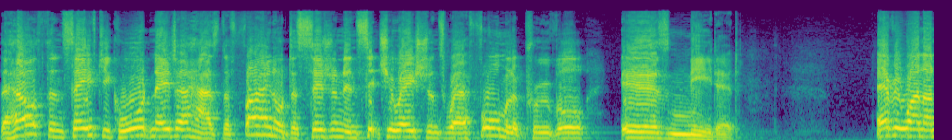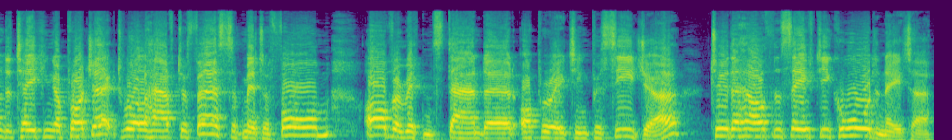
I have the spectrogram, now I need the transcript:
The Health and Safety Coordinator has the final decision in situations where formal approval is needed. Everyone undertaking a project will have to first submit a form of a written standard operating procedure to the Health and Safety Coordinator,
